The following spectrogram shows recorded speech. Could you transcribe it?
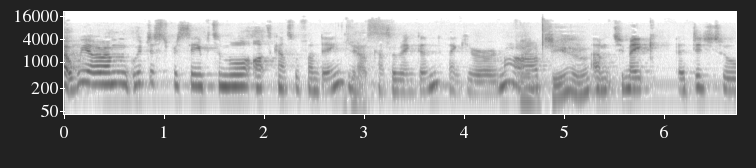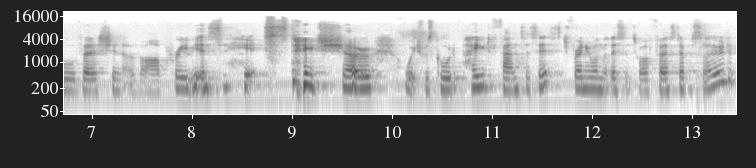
Yeah, we are. Um, we've just received some more Arts Council funding. from Yes. Arts Council of England. Thank you very much. Thank you. Um, to make a digital version of our previous hit stage show, which was called Paid Fantasist. For anyone that listened to our first episode,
